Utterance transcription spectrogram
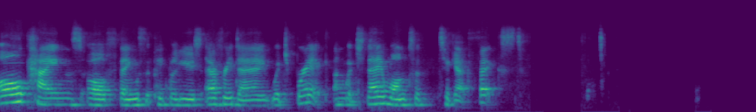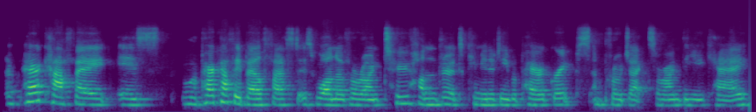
all kinds of things that people use every day, which break and which they wanted to get fixed. Repair Cafe is Repair Cafe Belfast is one of around 200 community repair groups and projects around the UK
